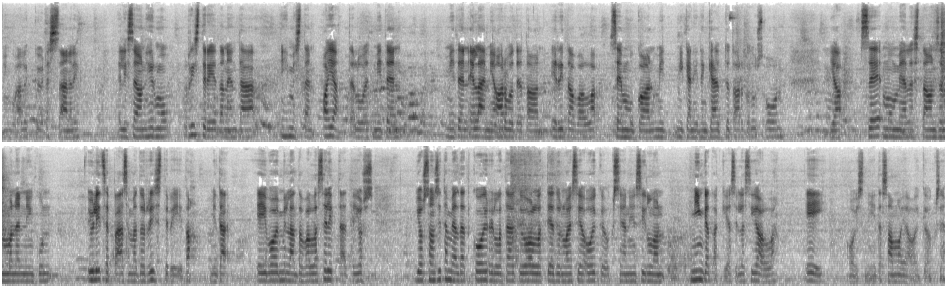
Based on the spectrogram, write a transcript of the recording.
niin kuin älykkyydessään. Eli, eli se on hirmu ristiriitainen tämä ihmisten ajattelu, että miten, miten eläimiä arvotetaan eri tavalla sen mukaan, mikä niiden käyttötarkoitus on. Ja se mun mielestä on semmoinen niin kuin ylitsepääsemätön ristiriita, mitä ei voi millään tavalla selittää, että jos jos on sitä mieltä, että koirilla täytyy olla tietynlaisia oikeuksia, niin silloin minkä takia sillä sijalla ei olisi niitä samoja oikeuksia.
